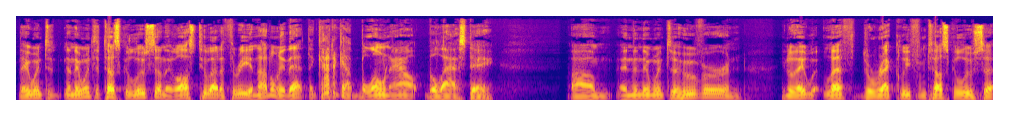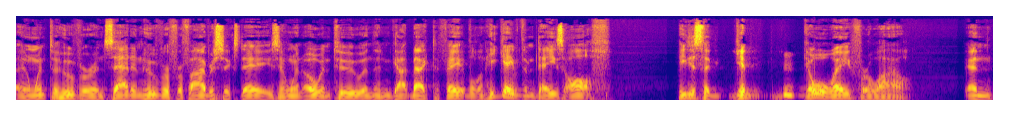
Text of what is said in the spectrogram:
They went to and they went to Tuscaloosa and they lost two out of three. And not only that, they kind of got blown out the last day. Um, and then they went to Hoover and you know, they left directly from Tuscaloosa and went to Hoover and sat in Hoover for five or six days and went 0 and 2 and then got back to Fayetteville. And he gave them days off. He just said, "Get go away for a while," and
